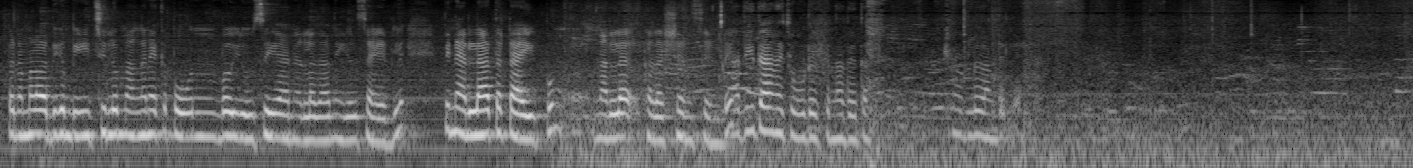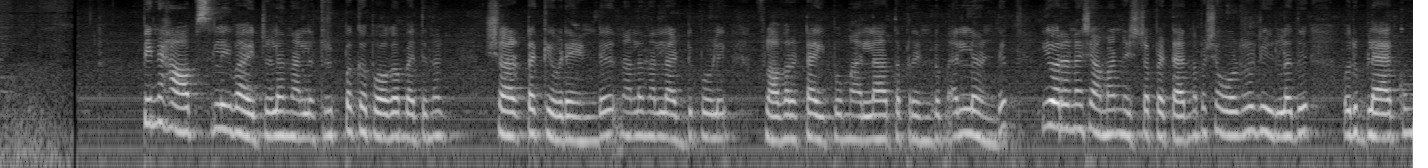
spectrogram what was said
അപ്പോൾ നമ്മൾ അധികം ബീച്ചിലും അങ്ങനെയൊക്കെ പോകുമ്പോൾ യൂസ് ചെയ്യാനുള്ളതാണ് ഈ ഒരു സൈഡിൽ പിന്നെ അല്ലാത്ത ടൈപ്പും നല്ല കളക്ഷൻസ് ഉണ്ട്. അതിതാണ് ചൂട് വെക്കുന്നത് ഇതാ. ഉള്ളു കണ്ടില്ലേ? പിന്നെ ഹാഫ് സ്ലീവ് ആയിട്ടുള്ള നല്ല ട്രിപ്പൊക്കെ പോകാൻ പറ്റുന്ന ഷർട്ടൊക്കെ ഇവിടെ ഉണ്ട്. നല്ല നല്ല അടിപൊളി ഫ്ലവർ ടൈപ്പും അല്ലാത്ത പ്രിന്റും എല്ലാം ഉണ്ട്. ഈ ഒരെണ്ണം ശമാണിന് ഇഷ്ടപ്പെട്ടായിരുന്നു. പക്ഷെ ഓൾറെഡി ഉള്ളത് ഒരു ബ്ലാക്കും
